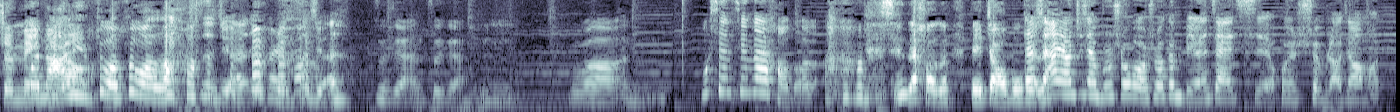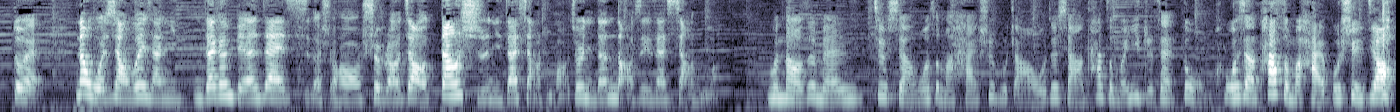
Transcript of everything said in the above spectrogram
真没我必要哪里做错了。自卷，又开始自卷。自卷自卷，嗯，不过嗯，不过现现在好多了，现在好多得找不回来。但是安阳之前不是说过，说跟别人在一起会睡不着觉吗？对，那我就想问一下，你你在跟别人在一起的时候睡不着觉，当时你在想什么？就是你的脑子里在想什么？我脑子里面就想，我怎么还睡不着？我就想他怎么一直在动？我想他怎么还不睡觉？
